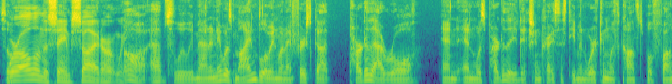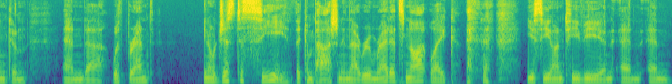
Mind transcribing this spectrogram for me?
So We're all on the same side, aren't we? Oh, absolutely, man. And it was mind blowing when I first got part of that role and and was part of the addiction crisis team and working with Constable Funk and and uh, with Brent. You know, just to see the compassion in that room, right? It's not like you see on TV and and and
